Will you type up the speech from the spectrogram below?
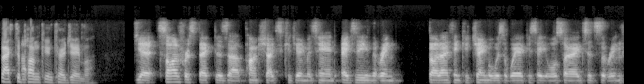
back to Uh, Punk and Kojima. yeah, sign of respect as uh, Punk shakes Kojima's hand, exiting the ring. But I don't think Kojima was aware because he also exits the ring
